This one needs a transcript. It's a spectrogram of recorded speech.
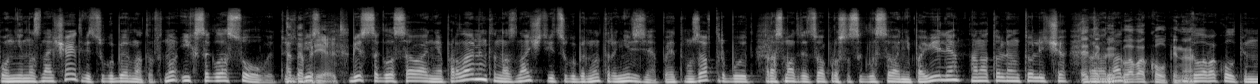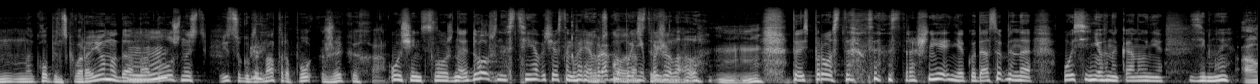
он не назначает вице-губернаторов, но их согласовывает. То есть без, Одобряет. без согласования парламента назначить вице-губернатора нельзя. Поэтому завтра будет рассматриваться вопрос о согласовании Павелия Анатолия Анатольевича. Это э, на- глава Колпина. Глава Колпин, Колпинского района, да, на должность вице-губернатора по ЖКХ. Очень сложная должность. Я бы, честно говоря, Я врагу бы не пожелала. Мгм. То есть просто страшнее некуда. Особенно осенью накануне зимы. А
